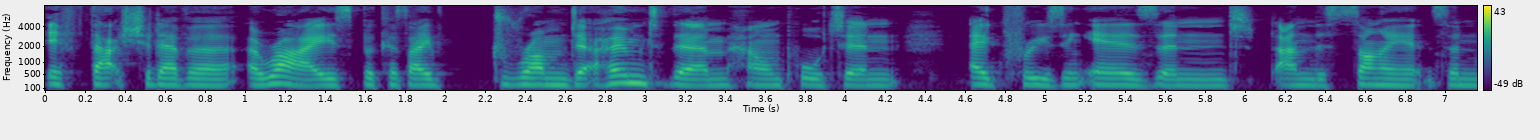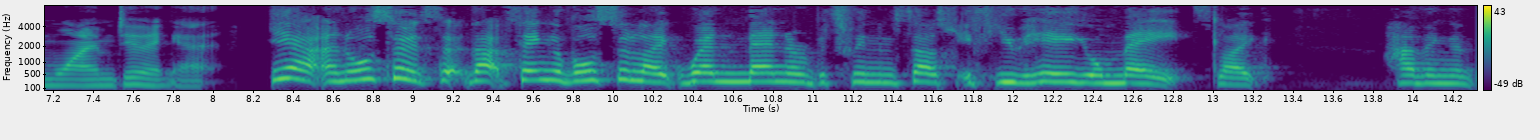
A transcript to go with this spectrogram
if that should ever arise because I've drummed it home to them how important egg freezing is and and the science and why I'm doing it. Yeah, and also it's that thing of also like when men are between themselves, if you hear your mates like having a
